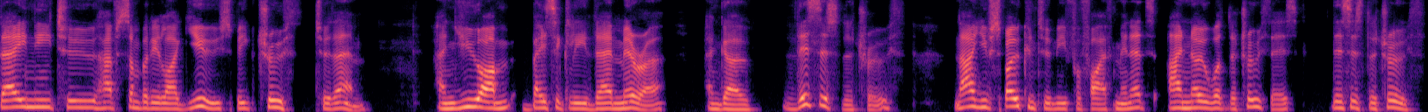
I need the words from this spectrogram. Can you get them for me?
they need to have somebody like you speak truth to them. And you are basically their mirror and go, this is the truth. Now you've spoken to me for five minutes. I know what the truth is. This is the truth.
